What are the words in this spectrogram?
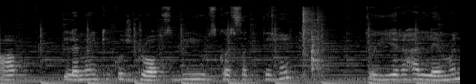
आप लेमन के कुछ ड्रॉप्स भी यूज़ कर सकते हैं। तो ये रहा लेमन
